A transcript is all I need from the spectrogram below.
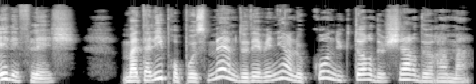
et des flèches. Matali propose même de devenir le conducteur de char de Rama.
